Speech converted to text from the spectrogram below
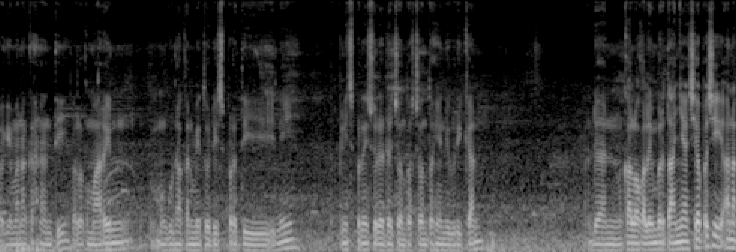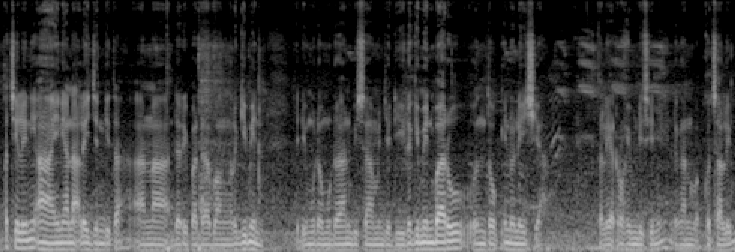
Bagaimanakah nanti kalau kemarin menggunakan metode seperti ini, ini sepertinya sudah ada contoh-contoh yang diberikan. Dan kalau kalian bertanya siapa sih anak kecil ini? Ah ini anak legend kita, anak daripada Bang Legimin. Jadi mudah-mudahan bisa menjadi legimin baru untuk Indonesia. Kita lihat Rohim di sini dengan Coach Salim.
